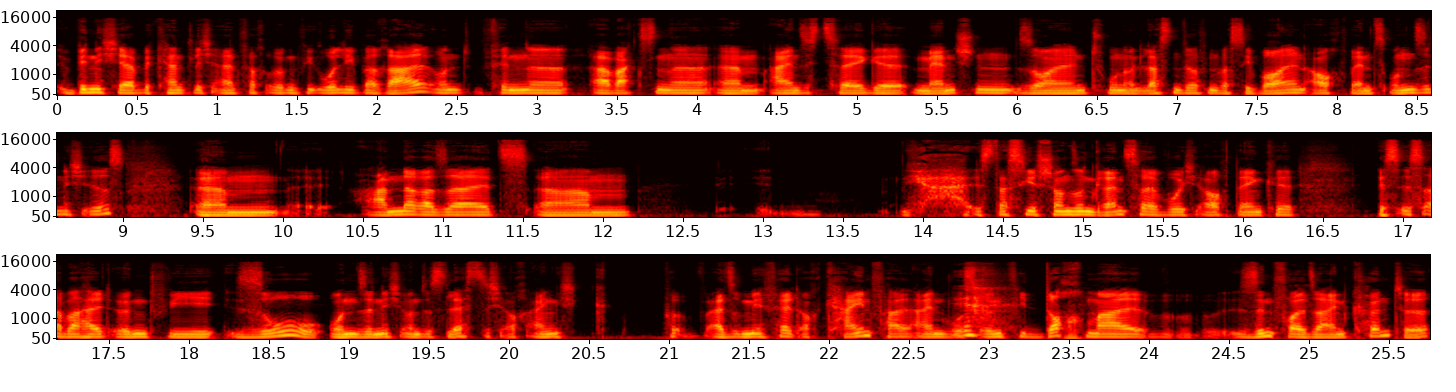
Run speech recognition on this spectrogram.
bin ich ja bekanntlich einfach irgendwie urliberal und finde, erwachsene, ähm, einsichtsfähige Menschen sollen tun und lassen dürfen, was sie wollen, auch wenn es unsinnig ist. Ähm, andererseits ähm, ja, ist das hier schon so ein Grenzfall, wo ich auch denke, es ist aber halt irgendwie so unsinnig und es lässt sich auch eigentlich also mir fällt auch kein Fall ein, wo ja. es irgendwie doch mal sinnvoll sein könnte,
